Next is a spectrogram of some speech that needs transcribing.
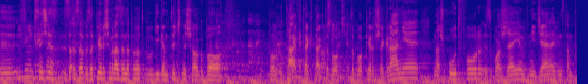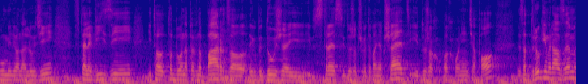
y, w sensie za, za, za pierwszym razem na pewno to był gigantyczny szok, bo... Bo, tak, tak, tak. To było, to było pierwsze granie, nasz utwór z Błażejem w niedzielę, więc tam pół miliona ludzi w telewizji i to, to było na pewno bardzo jakby duże i, i stres i dużo przygotowania przed i dużo ch- ochłonięcia po. Za drugim razem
